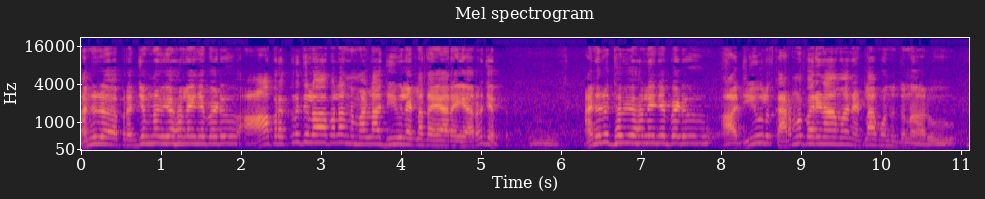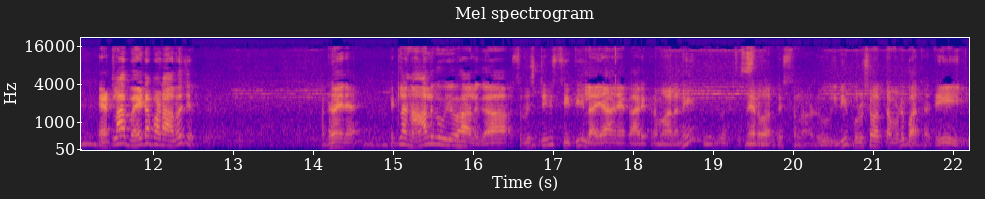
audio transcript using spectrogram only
అను ప్రద్యుమ్న వ్యూహంలో ఏం చెప్పాడు? ఆ ప్రకృతి లోపల మళ్ళా జీవులు ఎట్లా తయారయ్యారో చెప్పాడు. అనిరుద్ధ వ్యూహంలో ఏం చెప్పాడు? ఆ జీవులు కర్మ పరిణామాన్ని ఎట్లా పొందుతున్నారు? ఎట్లా బయటపడాలో చెప్పాడు. అర్థమైనా ఇట్లా నాలుగు వ్యూహాలుగా సృష్టి స్థితి లయ అనే కార్యక్రమాలని. నిర్వర్తిస్తున్నాడు. ఇది పురుషోత్తముడి పద్ధతి.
